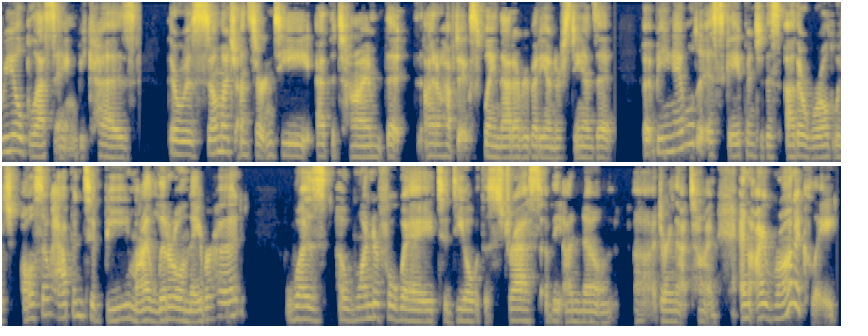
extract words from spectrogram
real blessing because there was so much uncertainty at the time that I don't have to explain that. Everybody understands it. But being able to escape into this other world, which also happened to be my literal neighborhood, was a wonderful way to deal with the stress of the unknown uh, during that time. And ironically,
